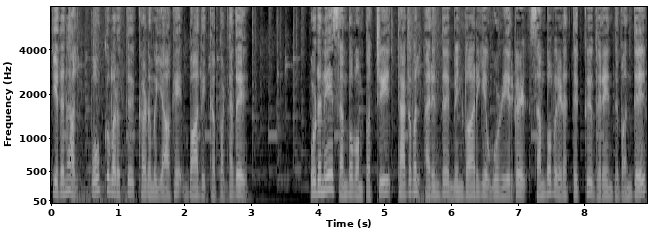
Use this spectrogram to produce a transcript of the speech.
இதனால் போக்குவரத்து கடுமையாக பாதிக்கப்பட்டது. உடனே சம்பவம் பற்றி தகவல் அறிந்த மின்வாரிய ஊழியர்கள் சம்பவ இடத்துக்கு விரைந்து வந்து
